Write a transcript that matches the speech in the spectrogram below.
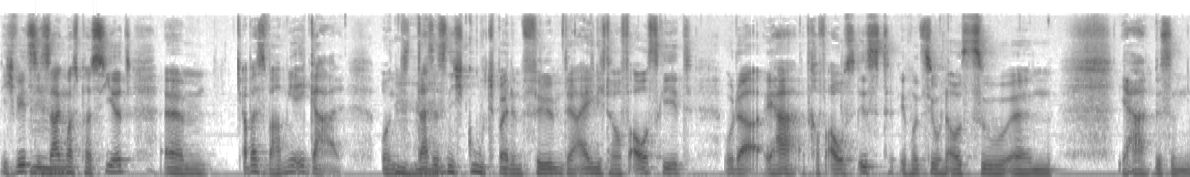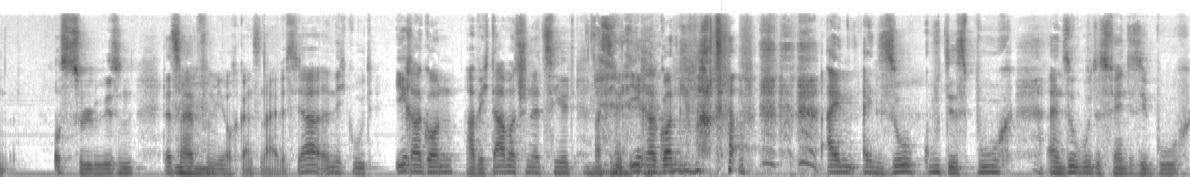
Ich will jetzt nicht mhm. sagen, was passiert, ähm, aber es war mir egal. Und mhm. das ist nicht gut bei einem Film, der eigentlich darauf ausgeht, oder ja, darauf aus ist, Emotionen auszu, ähm, ja, ein bisschen auszulösen. Deshalb mhm. von mir auch ganz ein halbes Jahr nicht gut. Eragon habe ich damals schon erzählt, was sie mit Eragon gemacht haben. Ein, ein so gutes Buch, ein so gutes Fantasy-Buch.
